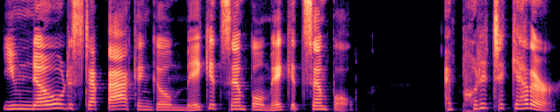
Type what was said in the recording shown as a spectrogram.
You know to step back and go, make it simple, make it simple, and put it together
